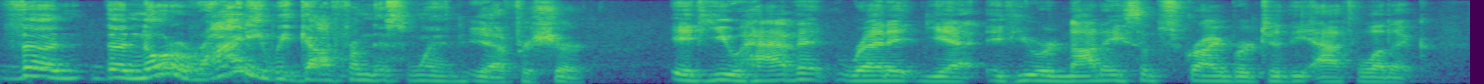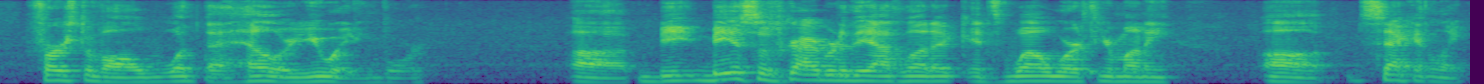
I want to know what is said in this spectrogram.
the the notoriety we got from this win. Yeah, for sure. If you haven't read it yet, if you are not a subscriber to the Athletic, first of all, what the hell are you waiting for? Uh, be be a subscriber to the Athletic. It's well worth your money. Uh, secondly,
